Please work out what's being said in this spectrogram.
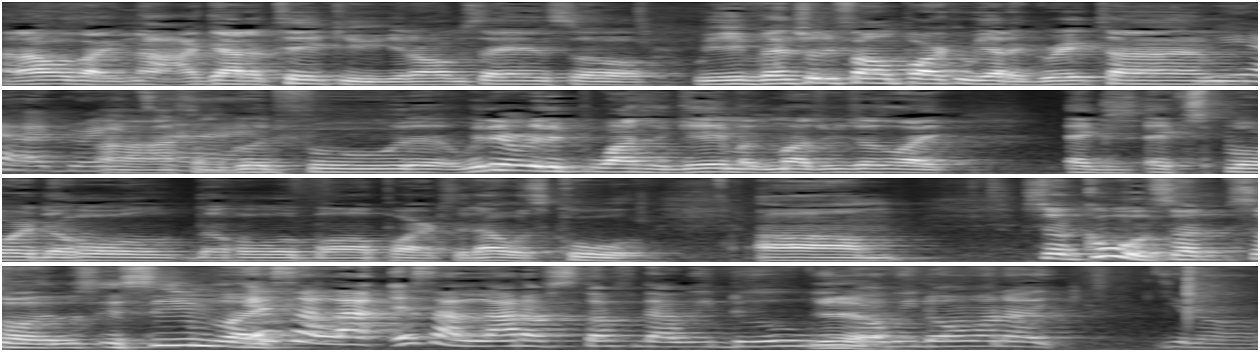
and I was like, nah, I gotta take you. You know what I'm saying? So we eventually found parking. We had a great time. We had a great uh, Some good food. We didn't really watch the game as much. We just like ex- explored the whole the whole ballpark. So that was cool. Um, so cool. So so it, it seems like It's a lot it's a lot of stuff that we do. You Yeah. know, we don't wanna, you know,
